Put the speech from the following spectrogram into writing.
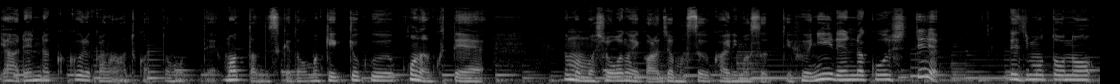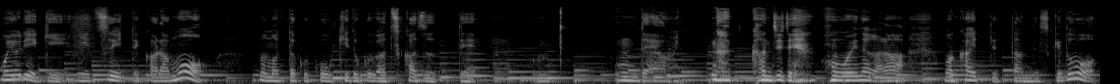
や連絡来るかなとかって思って待ったんですけど、まあ、結局来なくてでもまあしょうがないからじゃあまっすぐ帰りますっていうふうに連絡をしてで地元の最寄り駅に着いてからも、まあ、全くこう既読がつかずって「うん、んだよ」みたいな。な感じで 思いながら、まあ、帰ってったんですけど、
